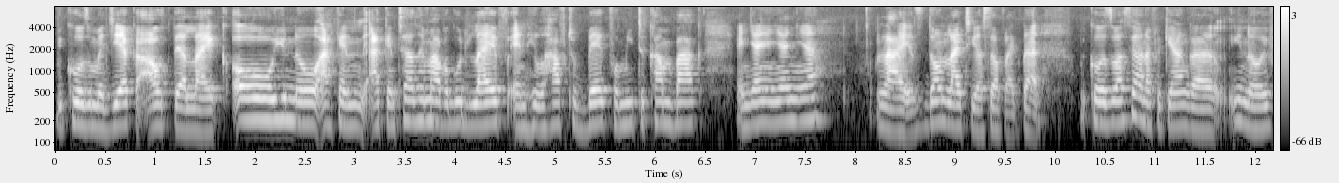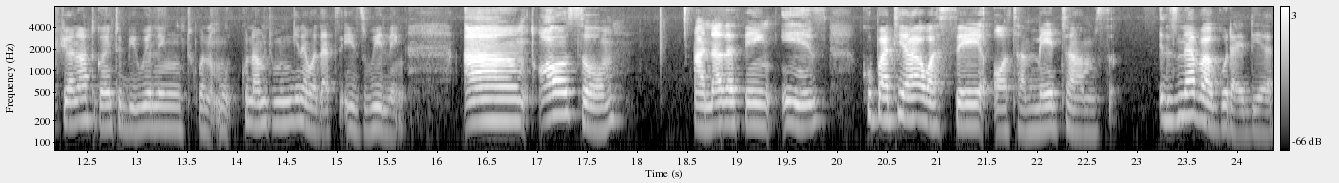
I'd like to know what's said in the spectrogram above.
because umejieka out there like oh you know i can i can tell him I have a good life and he'll have to beg for me to come back. And nyanya nyanya lies. Don't lie to yourself like that. Because wasi wanafikianga you know if you're not going to be willing to, kuna, mtu mwingine that is willing. Um also another thing is kupatia wase ultimatums. It's never a good idea.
